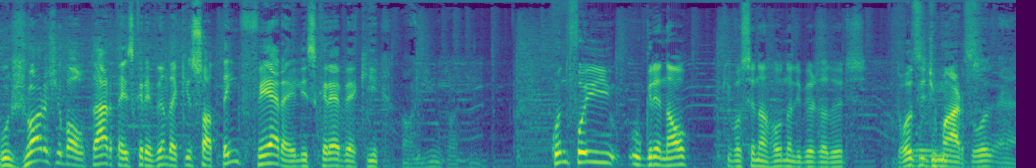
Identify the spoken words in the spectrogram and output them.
O Jorge Baltar tá escrevendo aqui, só tem fera, ele escreve aqui. Quando foi o Grenal que você narrou na Libertadores? 12 de março. Do- é.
